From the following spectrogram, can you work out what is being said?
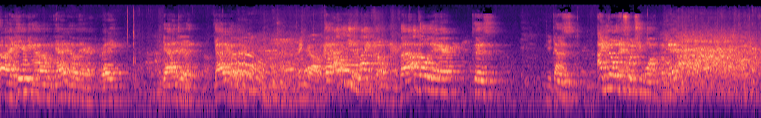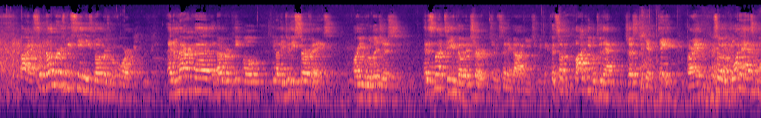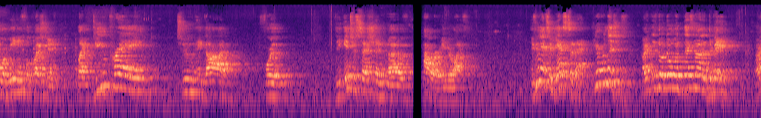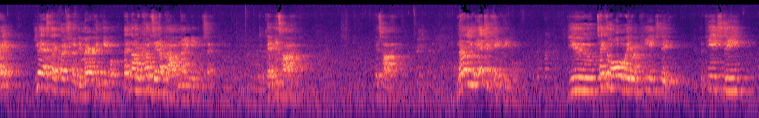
All right, here we go. We gotta go there. Ready? We gotta do it. Gotta go there. Bingo. God, I don't even like going there, but I'll go there because it. I know that's what you want, okay? All right, so numbers, we've seen these numbers before. In America, the number of people, you know, they do these surveys. Are you religious? And it's not do you go to church or synagogue each weekend, because a lot of people do that just to get date, all right? So if you want to ask a more meaningful question, like, do you pray to a God for the intercession of power in your life? If you answer yes to that, you're religious. All right? There's no, no that's not a debate. All right? You ask that question of the American people, that number comes in about 90%. Okay? It's high. It's high. Now you educate people. You take them all the way to a PhD. The PhD,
